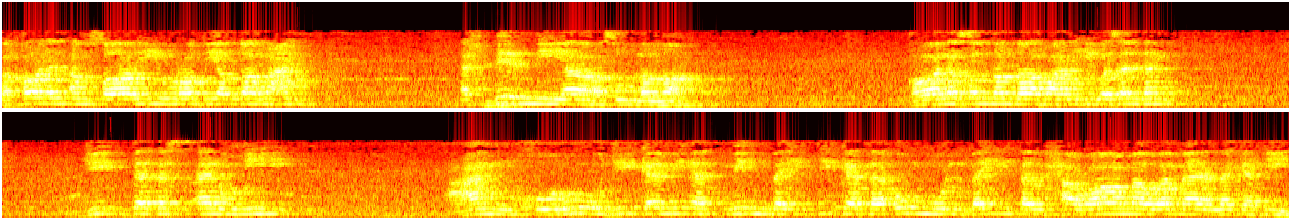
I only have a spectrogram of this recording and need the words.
فقال الأنصاري رضي الله عنه أخبرني يا رسول الله. قال صلى الله عليه وسلم جئت تسألني عن خروجك من من بيتك تأم البيت الحرام وما لك فيه.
